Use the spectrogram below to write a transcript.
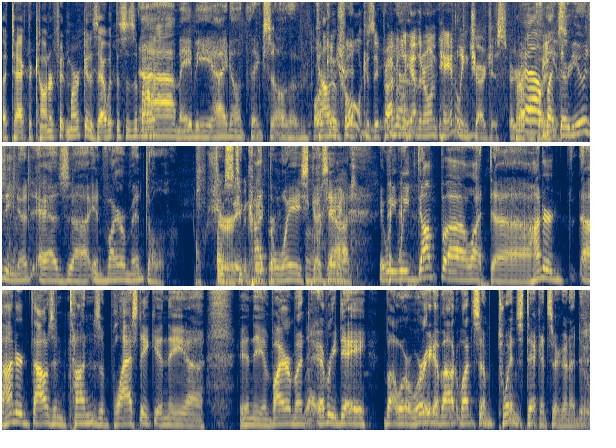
attack the counterfeit market? Is that what this is about? Ah, maybe. I don't think so. The or control, because they probably No. have their own handling charges. Or Well, fees. but they're using it as uh, environmental Sure. to cut paper. the waste. Because we, we dump uh, what uh, 100 100,000 tons of plastic in the uh, in the environment every day. But we're worried about what some Twins tickets are going to do.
